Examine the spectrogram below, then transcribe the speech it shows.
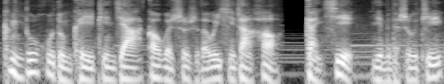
更多互动可以添加高贵叔叔的微信账号。感谢你们的收听。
